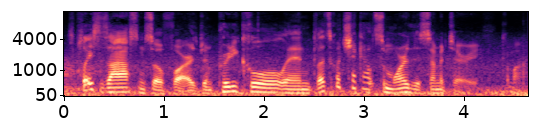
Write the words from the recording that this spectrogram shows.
This place is awesome so far. It's been pretty cool, and let's go check out some more of this cemetery. Come on.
